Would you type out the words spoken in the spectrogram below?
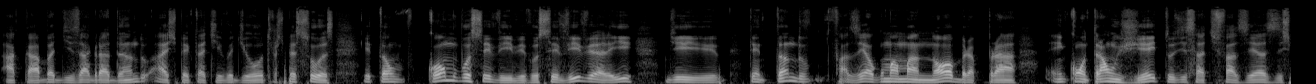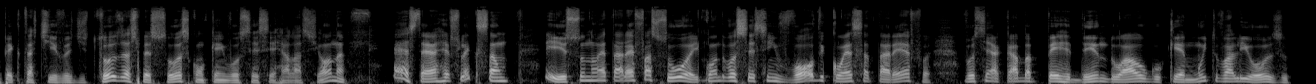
acaba desagradando a expectativa de outras pessoas. Então, como você vive? Você vive aí de tentando fazer alguma manobra para encontrar um jeito de satisfazer as expectativas de todas as pessoas com quem você se relaciona? Esta é a reflexão. E isso não é tarefa sua. E quando você se envolve com essa tarefa, você acaba perdendo algo que é muito valioso,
